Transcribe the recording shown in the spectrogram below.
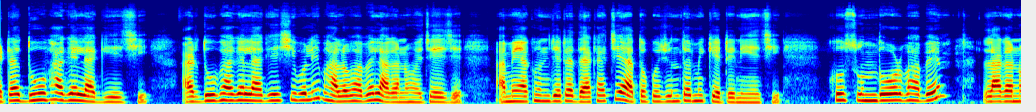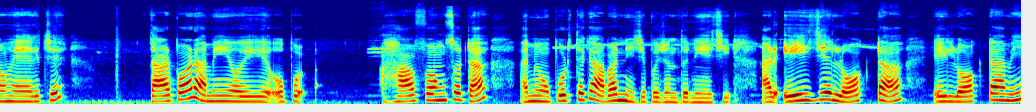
এটা দু ভাগে লাগিয়েছি আর দু ভাগে লাগিয়েছি বলেই ভালোভাবে লাগানো হয়েছে। এই যে আমি এখন যেটা দেখাচ্ছি, এত পর্যন্ত আমি কেটে নিয়েছি। খুব সুন্দরভাবে লাগানো হয়ে গেছে তারপর আমি ওই ওপর, হাফ অংশটা আমি ওপর থেকে আবার নিচে পর্যন্ত নিয়েছি। আর এই যে লকটা, এই লকটা আমি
